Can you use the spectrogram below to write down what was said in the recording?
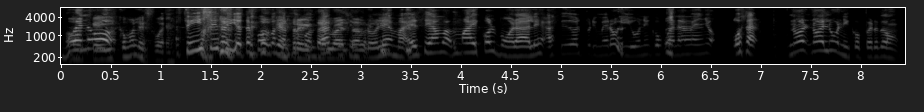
bueno, ¿cómo le fue? Sí, sí, sí, yo te puedo pasar tu contacto sin problema. Él se llama Michael Morales, ha sido el primero y único panameño, o sea, no, no el único, perdón.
